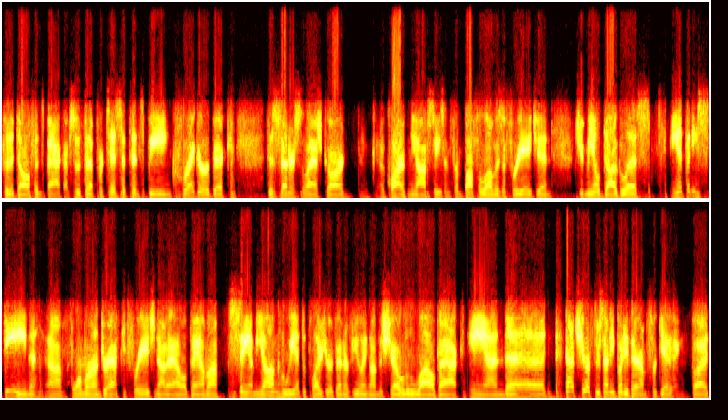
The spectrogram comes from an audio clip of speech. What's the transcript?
for the Dolphins backups, with the participants being Craig Urbik, the center slash guard acquired in the offseason from Buffalo as a free agent, Jamil Douglas, Anthony Steen, uh, former undrafted free agent out of Alabama, Sam Young, who we had the pleasure of interviewing on the show a little while back, and uh, not sure if there's anybody there I'm forgetting, but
